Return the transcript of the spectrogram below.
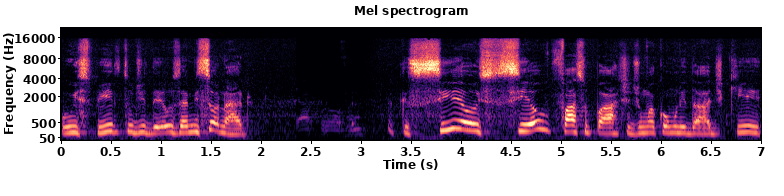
O Espírito de Deus é missionário. Né? Se eu, se eu faço parte de uma comunidade que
